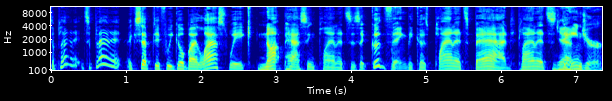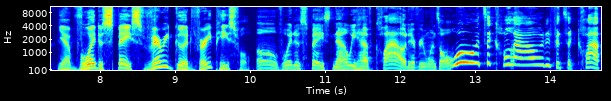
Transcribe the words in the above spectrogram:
it's a planet, it's a planet. Except if we go by last week, not passing planets is a good thing because planets bad, planets Yeah. danger. Yeah, void of space. Very good. Very peaceful. Oh, void of space. Now we have cloud. Everyone's all, oh, it's a cloud. If it's a cloud.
